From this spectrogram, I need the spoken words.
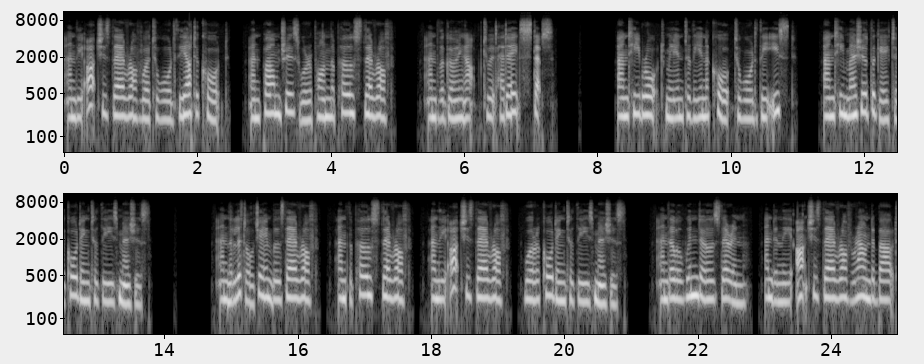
And the arches thereof were toward the utter court, and palm trees were upon the posts thereof, and the going up to it had eight steps. And he brought me into the inner court toward the east, and he measured the gate according to these measures. And the little chambers thereof, and the posts thereof, and the arches thereof, were according to these measures. And there were windows therein, and in the arches thereof round about,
